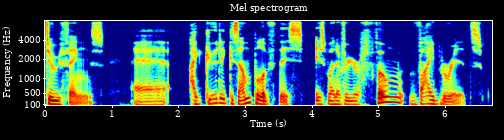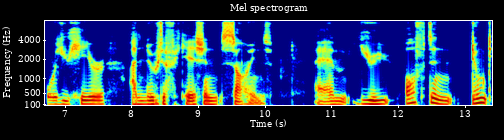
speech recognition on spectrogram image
do things. Uh, a good example of this is whenever your phone vibrates or you hear a notification sound. Um, you often don't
